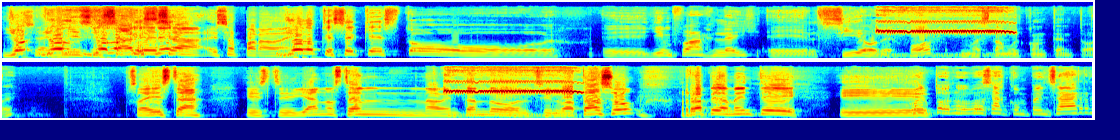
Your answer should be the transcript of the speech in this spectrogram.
Yo, o sea, yo- yo lo que sé, esa, esa parada. ¿eh? yo lo que sé que esto, eh, Jim Farley, el CEO de Ford, no está muy contento, ¿eh? Pues ahí está. Este, ya nos están aventando el silbatazo. Rápidamente, eh, ¿Cuánto nos vas a compensar?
